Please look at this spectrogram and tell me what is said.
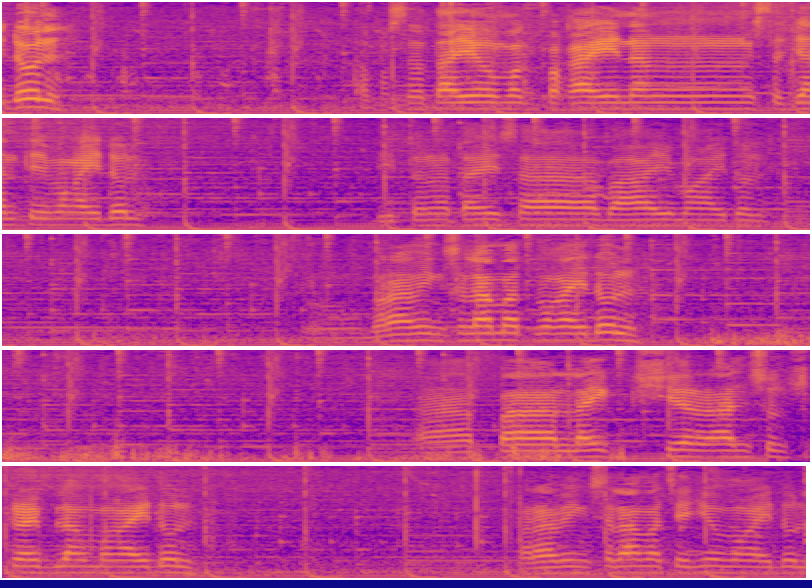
Idol. Tapos na tayo magpakain ng estudyante mga idol. Dito na tayo sa bahay mga idol. So, maraming salamat mga idol. Ah, pa-like, share, and subscribe lang mga idol. Maraming salamat sa inyo mga idol.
